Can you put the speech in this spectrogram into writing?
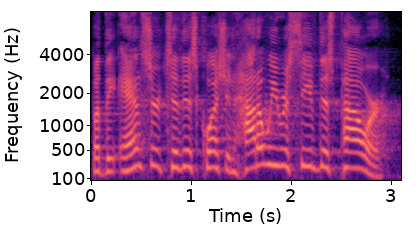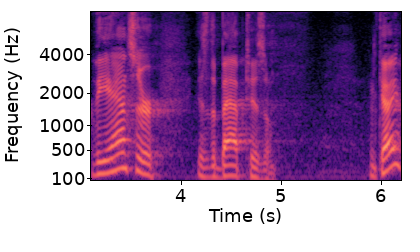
But the answer to this question, how do we receive this power? The answer is the baptism. Okay?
